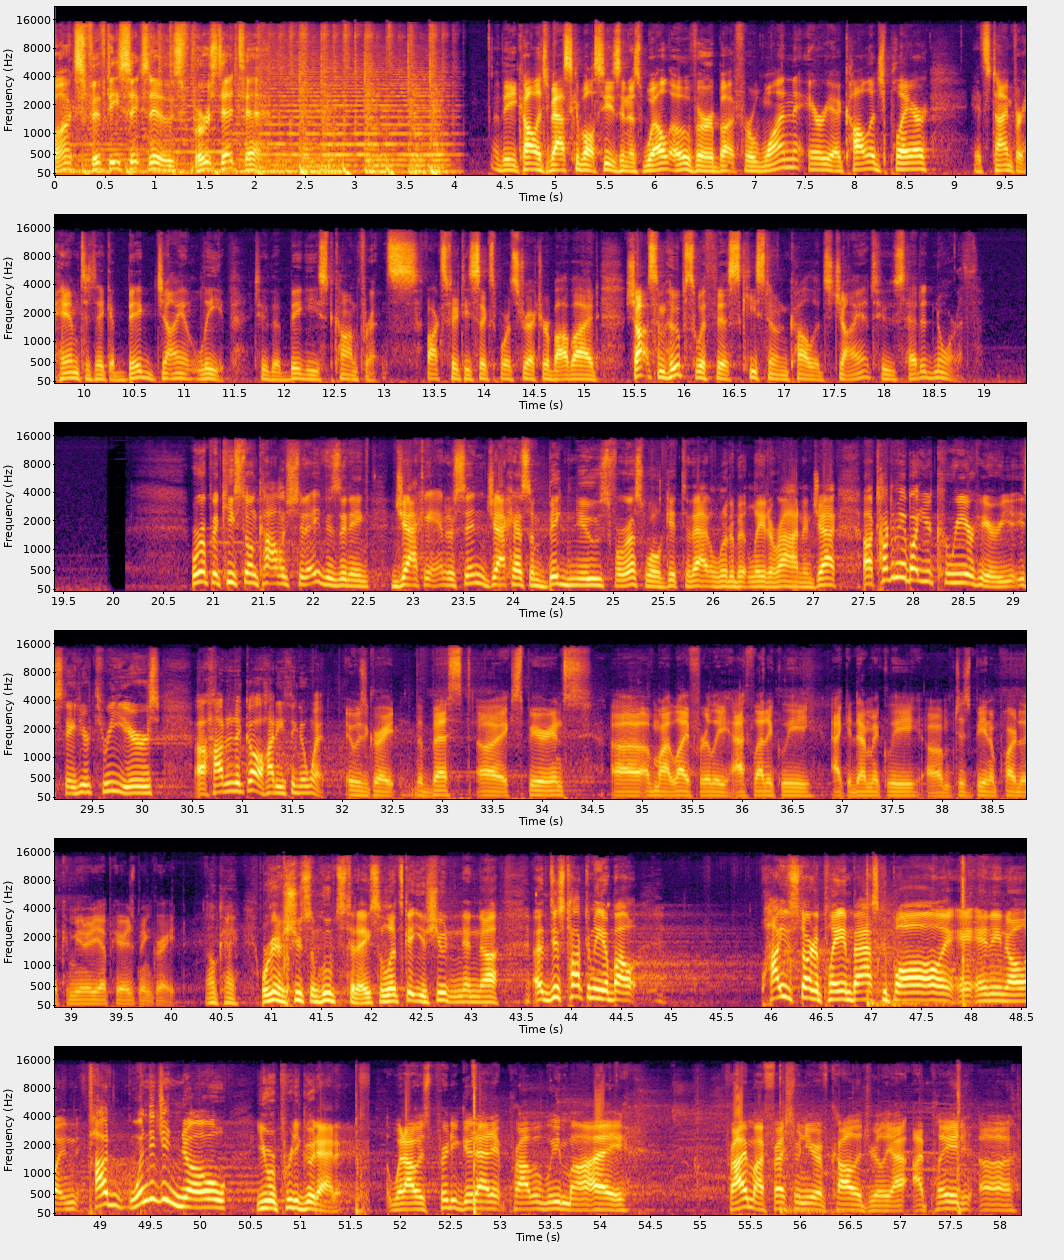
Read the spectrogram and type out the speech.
Fox 56 News, first at 10. The college basketball season is well over, but for one area college player, it's time for him to take a big giant leap to the Big East Conference. Fox 56 Sports Director Bob Ide shot some hoops with this Keystone College giant who's headed north. We're up at Keystone College today visiting Jack Anderson. Jack has some big news for us. We'll get to that a little bit later on. And Jack, uh, talk to me about your career here. You, you stayed here three years. Uh, how did it go? How do you think it went? It was great. The best uh, experience uh, of my life, really, athletically, academically, um, just being a part of the community up here has been great. Okay. We're going to shoot some hoops today, so let's get you shooting. And uh, uh, just talk to me about how you started playing basketball and, and you know, and how, when did you know you were pretty good at it? When I was pretty good at it, probably my, probably my freshman year of college, really. I, I played, uh,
